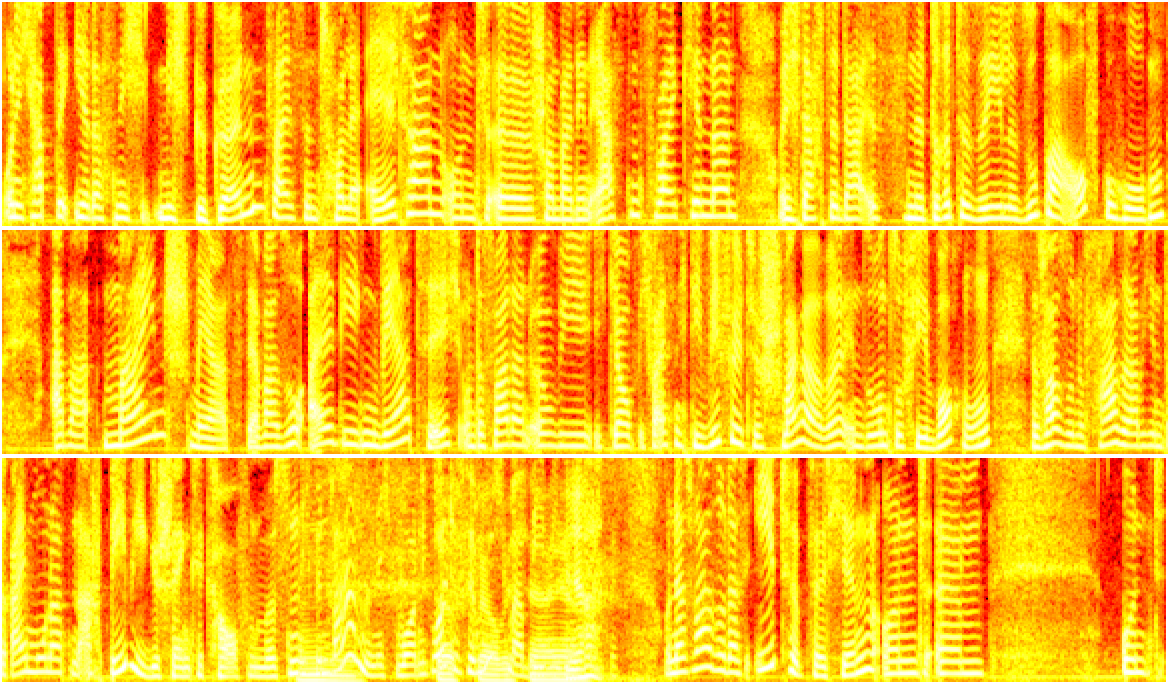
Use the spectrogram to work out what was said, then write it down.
Und ich habe ihr das nicht, nicht gegönnt, weil es sind tolle Eltern und äh, schon bei den ersten zwei Kindern. Und ich dachte, da ist eine dritte Seele super aufgehoben. Aber mein Schmerz, der war so allgegenwärtig und das war dann irgendwie, ich glaube, ich weiß nicht, die wievielte Schwangere in so und so vier Wochen. Das war so eine Phase, da habe ich in drei Monaten acht Babygeschenke kaufen müssen. Ich bin wahnsinnig geworden. Ich wollte Das für mich glaub mal ich, ja, Babygeschenke. ja. Und das war so das i-Tüpfelchen und ähm, und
